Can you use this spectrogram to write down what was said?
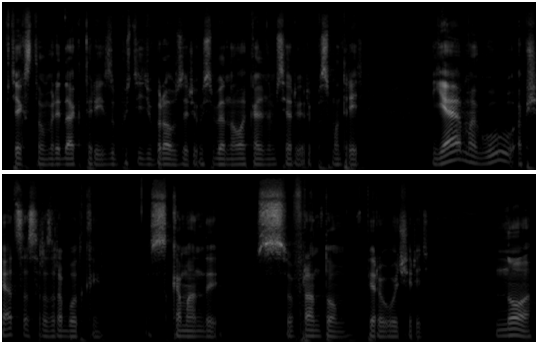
в текстовом редакторе и запустить в браузере у себя на локальном сервере, посмотреть, я могу общаться с разработкой, с командой, с фронтом в первую очередь. Но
